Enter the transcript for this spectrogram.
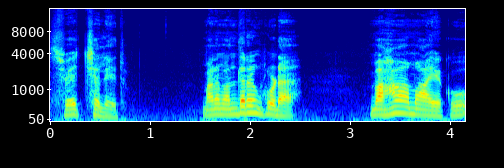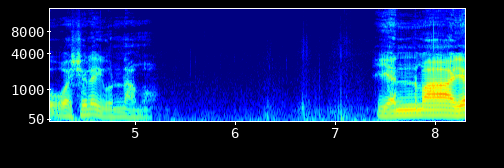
స్వేచ్ఛ లేదు. మనమందరం కూడా మహామాయకు వశులై ఉన్నాము. యన్మాయ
